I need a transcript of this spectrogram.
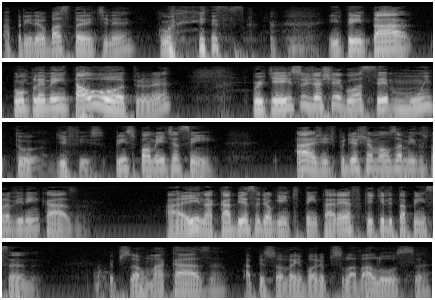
aprendeu bastante, né? Com isso. Em tentar complementar o outro, né? Porque isso já chegou a ser muito difícil. Principalmente assim. Ah, a gente podia chamar uns amigos para virem em casa. Aí, na cabeça de alguém que tem tarefa, o que, que ele está pensando? Eu preciso arrumar a casa, a pessoa vai embora, eu preciso lavar a louça,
